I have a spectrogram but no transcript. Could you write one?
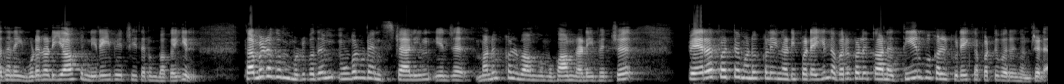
அதனை உடனடியாக நிறைவேற்றி தரும் வகையில் தமிழகம் முழுவதும் உங்களுடன் ஸ்டாலின் என்ற மனுக்கள் வாங்கும் முகாம் நடைபெற்று பெறப்பட்ட மனுக்களின் அடிப்படையில் அவர்களுக்கான தீர்வுகள் கிடைக்கப்பட்டு வருகின்றன.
